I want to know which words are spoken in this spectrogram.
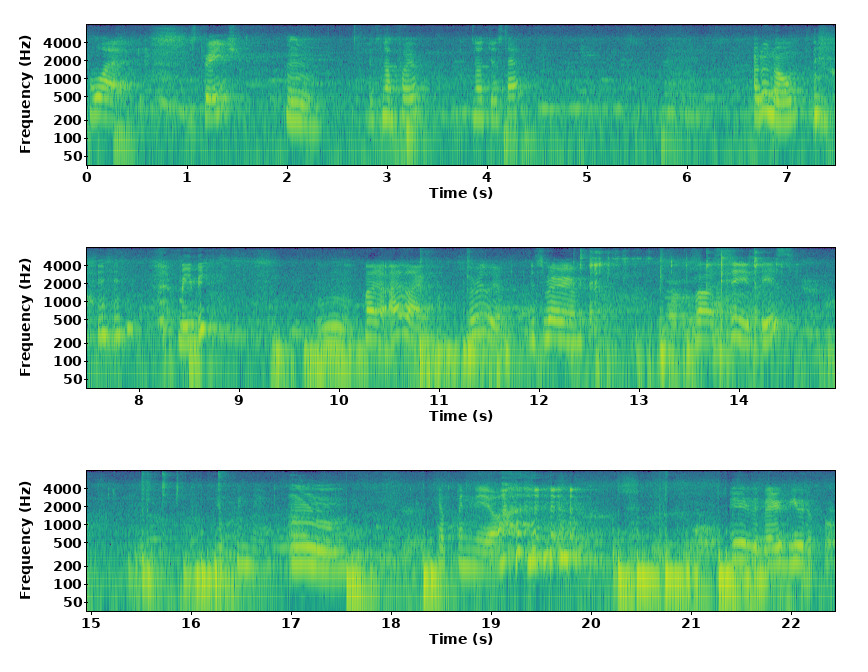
What? Strange? Hmm. It's not for you? Not your style? I don't know. Maybe. Mm. But I like. Really. It's very... Well, see, this. You're pretty. Mmm. Mm. 예쁘네요. really very beautiful.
